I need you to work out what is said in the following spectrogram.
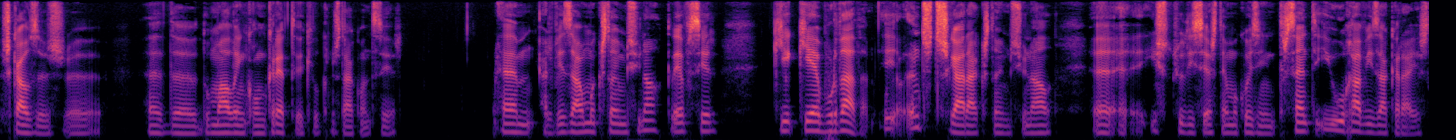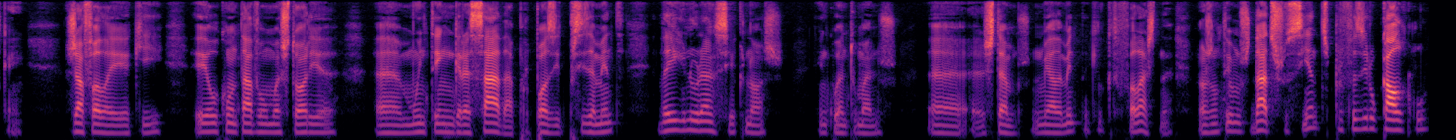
as causas uh, uh, de, do mal em concreto, aquilo que nos está a acontecer. Um, às vezes há uma questão emocional que deve ser que, que é abordada. E, antes de chegar à questão emocional, isto que tu disseste é uma coisa interessante e o Ravi Zacarias, de quem já falei aqui, ele contava uma história uh, muito engraçada a propósito precisamente da ignorância que nós, enquanto humanos, uh, estamos, nomeadamente naquilo que tu falaste. Né? Nós não temos dados suficientes para fazer o cálculo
